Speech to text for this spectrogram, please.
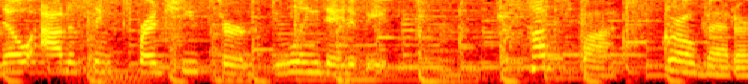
No out of sync spreadsheets or dueling databases. HubSpot, grow better.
